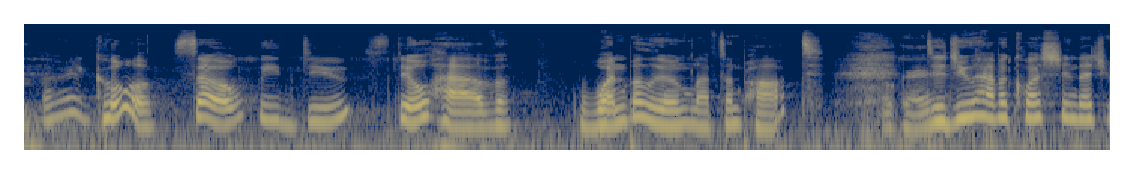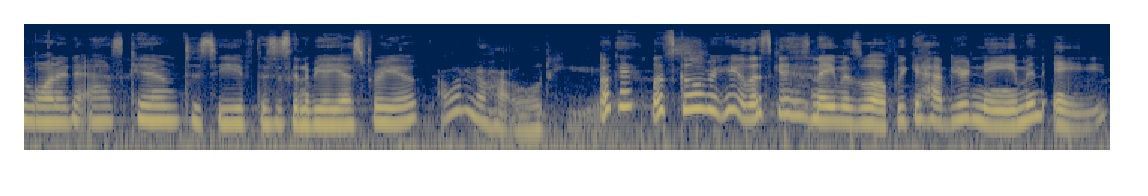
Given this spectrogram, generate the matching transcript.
All right, cool. So we do still have one balloon left unpopped. Okay. Did you have a question that you wanted to ask him to see if this is going to be a yes for you? I want to know how old he is. Okay, let's go over here. Let's get his name as well. If we could have your name and age.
